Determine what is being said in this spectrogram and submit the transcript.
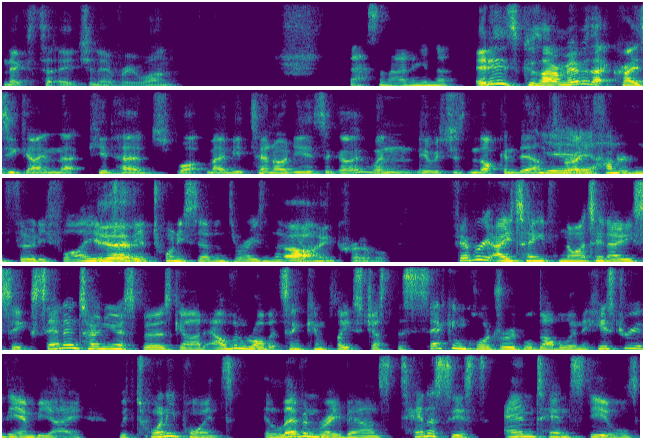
next to each and every one. Fascinating, isn't it? It is because I remember that crazy game that kid had, what, maybe 10 odd years ago when he was just knocking down Yeah, threes. 135. Yeah, Yeah. he had 27 threes in that game. Oh, game. incredible. February 18th, 1986, San Antonio Spurs guard Alvin Robertson completes just the second quadruple double in the history of the NBA with 20 points, 11 rebounds, 10 assists, and 10 steals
